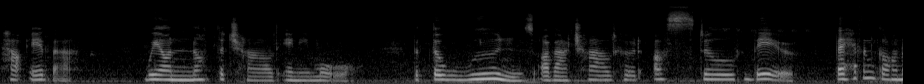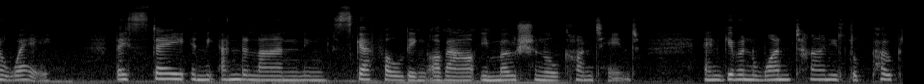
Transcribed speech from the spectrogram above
However, we are not the child anymore but the wounds of our childhood are still there. They haven't gone away. They stay in the underlying scaffolding of our emotional content. And given one tiny little poke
